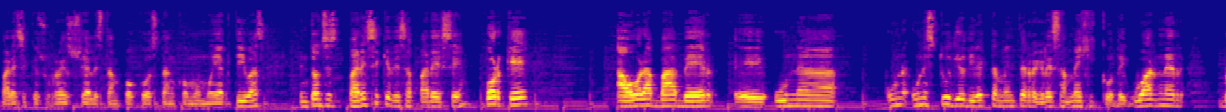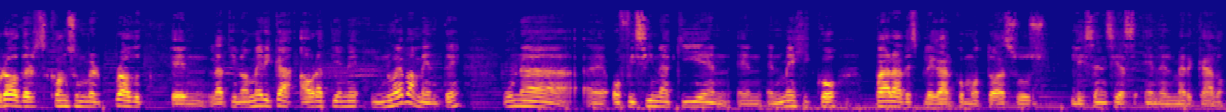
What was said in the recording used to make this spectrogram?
Parece que sus redes sociales tampoco están como muy activas. Entonces parece que desaparece porque ahora va a haber eh, una, un estudio directamente regresa a México de Warner Brothers Consumer Product en Latinoamérica. Ahora tiene nuevamente una eh, oficina aquí en, en México para desplegar como todas sus licencias en el mercado.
